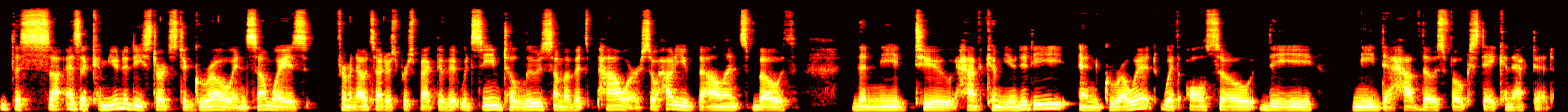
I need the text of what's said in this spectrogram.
the as a community starts to grow in some ways from an outsider's perspective it would seem to lose some of its power. So how do you balance both the need to have community and grow it with also the need to have those folks stay connected?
